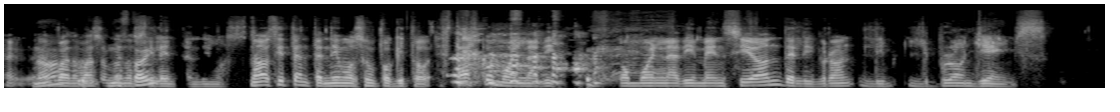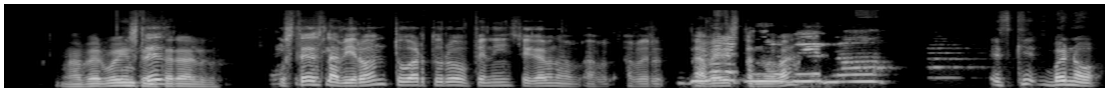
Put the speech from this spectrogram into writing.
Eh, ¿No? Bueno, más o ¿No menos sí la entendimos. No, sí te entendimos un poquito. Estás como en la, di- como en la dimensión de LeBron, Le- LeBron James. A ver, voy a ¿Usted- intentar algo. ¿Ustedes la vieron? ¿Tú, Arturo, Penny, llegaron a, a- a ver, a ver esta nueva? ver, no. Es que, bueno,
